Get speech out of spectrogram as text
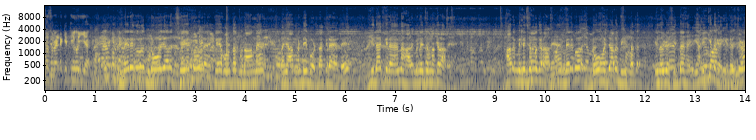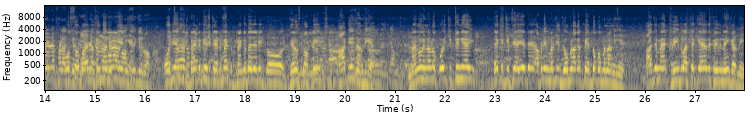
ਸਸਪੈਂਡ ਕੀਤੀ ਹੋਈ ਹੈ। ਮੇਰੇ ਕੋਲ 2006 ਤੋਂ ਲੈ ਕੇ ਹੁਣ ਤੱਕ ਗੋਦਾਮ ਹੈ ਪੰਜਾਬ ਮੰਡੀ ਬੋਰਡ ਦਾ ਕਿਰਾਏ ਤੇ ਜਿਹਦਾ ਕਿਰਾਇਆ ਮੈਂ ਹਰ ਮਹੀਨੇ ਜਮ੍ਹਾਂ ਕਰਾ ਰਿਹਾ। ਹਰ ਮਹੀਨੇ ਜਮ੍ਹਾਂ ਕਰਾ ਰਿਹਾ ਮੇਰੇ ਕੋਲ 2020 ਤੱਕ ਇਹਨਾਂ ਦੀਆਂ ਰਸੀਦਾਂ ਹੈਗੀਆਂ। 21 ਤੱਕ ਹੈਗੀ ਰਸੀਦਾਂ ਉਸ ਤੋਂ ਬਾਅਦ ਰਸੀਦਾਂ ਦਿੱਤੀਆਂ ਨਹੀਂ ਹੈ। ਉਹਦੀਆਂ ਮੈਂ ਬੈਂਕ ਦੀ ਸਟੇਟਮੈਂਟ ਬੈਂਕ ਦਾ ਜਿਹੜੀ ਜ਼ੀਰੋਸ ਕਾਪੀ ਆਰਟੀਆਈ ਜਾਂਦੀ ਹੈ। ਮੈਨੂੰ ਇਹਨਾਂ ਨੂੰ ਕੋਈ ਚਿੱਠੀ ਨਹੀਂ ਆਈ। ਇੱਕ ਚਿੱਠੀ ਆਈ ਹੈ ਤੇ ਆਪਣੀ ਮਰਜ਼ੀ ਜੋ ਬਣਾ ਕੇ ਭੇਜ ਦੋ ਕੋਈ ਮਨਾ ਨਹੀਂ ਹੈ। ਅੱਜ ਮੈਂ ਖਰੀਦ ਵਾਸਤੇ ਕਿਹਾ ਤੇ ਖਰੀਦ ਨਹੀਂ ਕਰਨੀ।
